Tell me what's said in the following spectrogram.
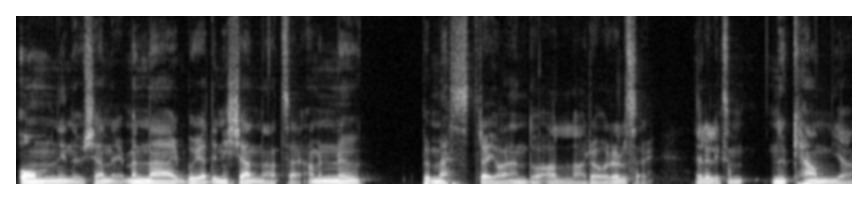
om ni nu känner men när började ni känna att så här, ja, men nu bemästrar jag ändå alla rörelser? Eller liksom, nu kan jag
